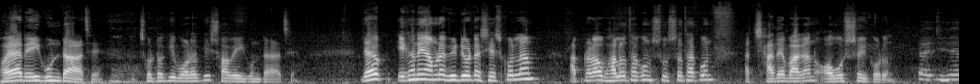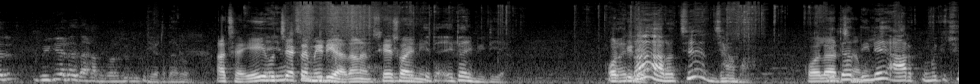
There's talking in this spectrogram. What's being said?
হয়ার এই গুণটা আছে। হ্যাঁ, হ্যাঁ। ছোট কি বড় কি সব এই গুণটা আছে। যাই হোক এখানে আমরা ভিডিওটা শেষ করলাম। আপনারাও ভালো থাকুন সুস্থ থাকুন আর ছাদে বাগান অবশ্যই করুন। আচ্ছা এই হচ্ছে একটা মিডিয়া দাঁড়ান শেষ হয়নি। এটাই মিডিয়া আর হচ্ছে জামা কয়লা এটা দিলে আর কোনো কিছু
